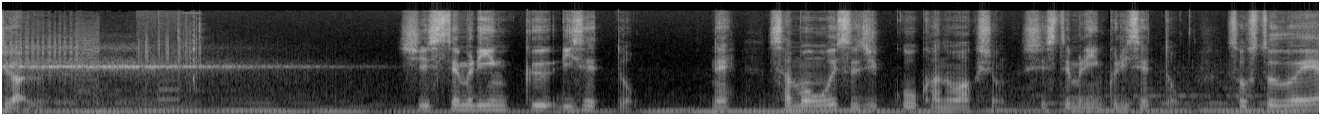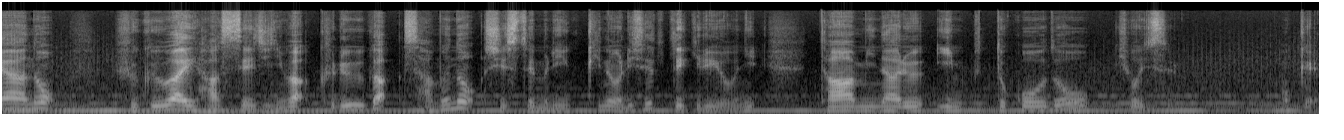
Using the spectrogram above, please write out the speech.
違う？システムリンクリセット。ね、SAMOS 実行可能アクション、システムリンクリセット。ソフトウェアの不具合発生時には、クルーが SAM のシステムリンク機能をリセットできるように、ターミナルインプットコードを表示する。OK。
